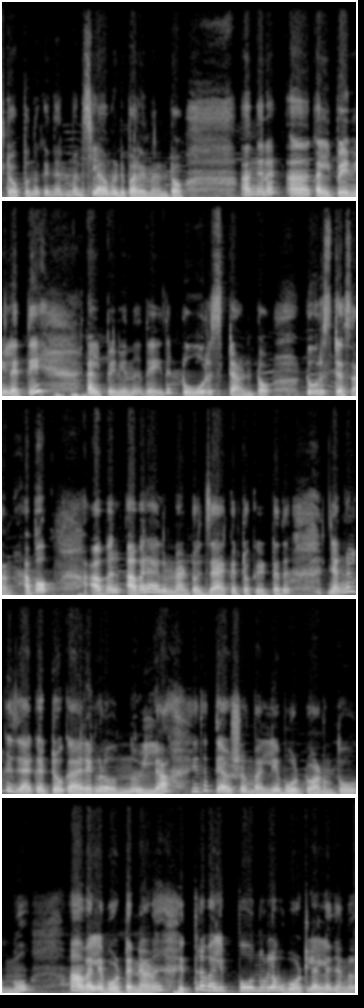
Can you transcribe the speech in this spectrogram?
സ്റ്റോപ്പ് എന്നൊക്കെ ഞാൻ മനസ്സിലാവാൻ വേണ്ടി പറയുന്നതാണ് കേട്ടോ. അങ്ങനെ കൽപ്പേനിയിലെത്തി. കൽപ്പേനിയിൽ നിന്ന് ദേ ഇത് ടൂറിസ്റ്റാണ് കേട്ടോ. ടൂറിസ്റ്റേഴ്സാണ് അപ്പോൾ അവർ അവരായതുകൊണ്ടാണ് കേട്ടോ ജാക്കറ്റൊക്കെ ഇട്ടത്. ഞങ്ങൾക്ക് ജാക്കറ്റോ കാര്യങ്ങളോ ഒന്നുമില്ല. ഇത് അത്യാവശ്യം വലിയ ബോട്ടുമാണെന്ന് തോന്നുന്നു. ആ വലിയ ബോട്ട് തന്നെയാണ്. ഇത്ര വലിപ്പമെന്നുള്ള ബോട്ടിലല്ല ഞങ്ങൾ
